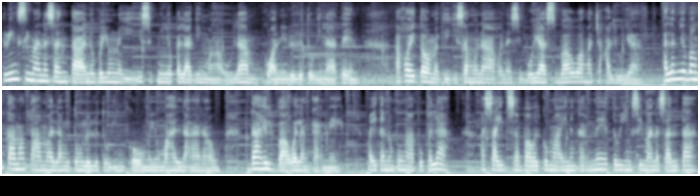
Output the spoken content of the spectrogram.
Tuwing Simana Santa, ano ba yung naiisip ninyo palaging mga ulam? Kung ano yung lulutuin natin? Ako ito, magigisa muna ako ng sibuyas, bawang at saka luya. Alam nyo bang tamang-tama lang itong lulutuin ko ngayong mahal na araw? Dahil bawal ang karne. Maitanong ko nga po pala, aside sa bawal kumain ng karne tuwing Simana Santa,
